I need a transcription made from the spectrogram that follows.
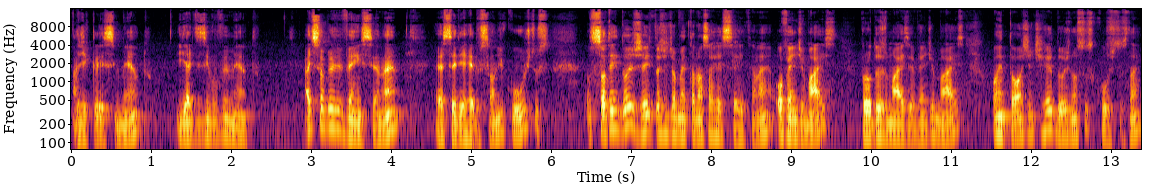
a de crescimento e a de desenvolvimento. A de sobrevivência, né? É, seria redução de custos. Só tem dois jeitos da gente aumentar nossa receita, né? Ou vende mais, produz mais e vende mais, ou então a gente reduz nossos custos, né?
